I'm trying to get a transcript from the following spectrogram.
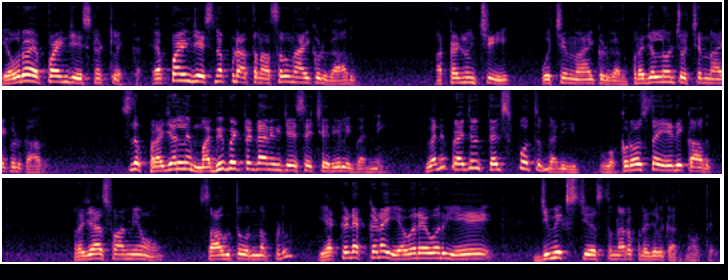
ఎవరో అపాయింట్ చేసినట్లు లెక్క. అపాయింట్ చేసినప్పుడు అతను అసలు నాయకుడు కాదు. అక్కడి నుంచి వచ్చిన నాయకుడు కాదు. ప్రజల నుంచి వచ్చిన నాయకుడు కాదు. సో ప్రజల్ని మభ్యపెట్టడానికి చేసే చర్యలు ఇవన్నీ. ఇవన్నీ ప్రజలకు తెలిసిపోతుంది. అది ఒక్కరోజుతో ఏది కాదు. ప్రజాస్వామ్యం సాగుతూ ఉన్నప్పుడు ఎక్కడెక్కడ ఎవరెవరు ఏ జిమిక్స్ చేస్తున్నారో ప్రజలకు అర్థమవుతాయి.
